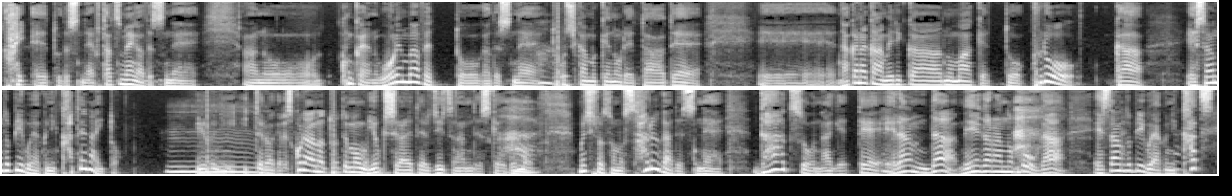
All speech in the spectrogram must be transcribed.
はい、えっ、ー、とですね、二つ目がですね、あの、今回あの、ウォーレン・バフェットがですね、はい、投資家向けのレターで、えー、なかなかアメリカのマーケット、プロが S&P500 に勝てないと。いうふうに言ってるわけです。これはあのとてもよく知られている事実なんですけれども、はい、むしろその猿がですね、ダーツを投げて選んだ銘柄の方が S&P500 に勝つって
